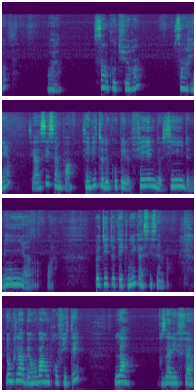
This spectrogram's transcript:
Hop, voilà. Sans couture, hein, sans rien. C'est assez sympa. Ça évite de couper le fil, de ci, de mi. Euh, voilà. Petite technique assez sympa. Donc là, ben, on va en profiter. Là, vous allez faire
